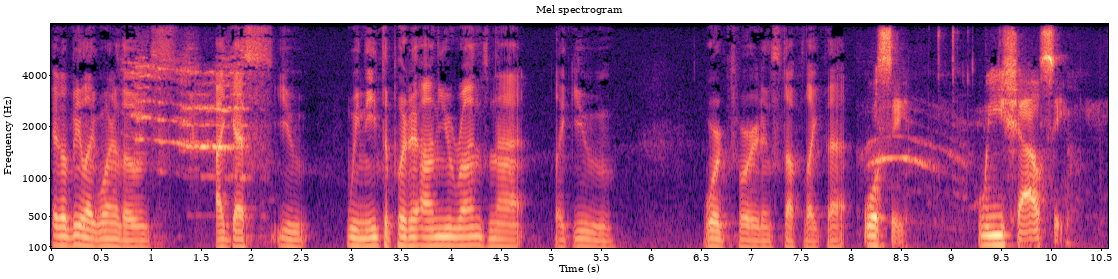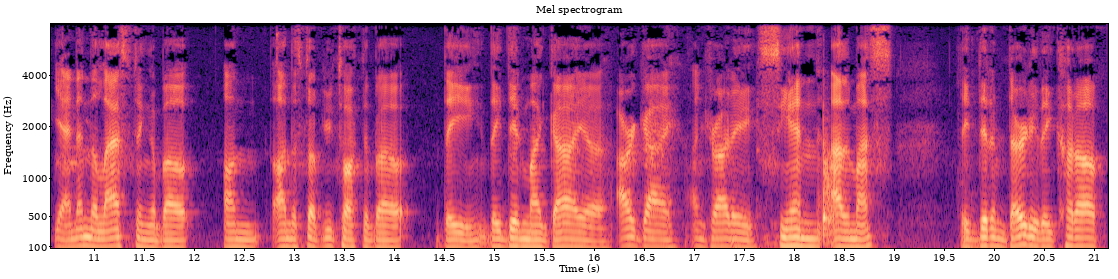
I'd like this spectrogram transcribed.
it'll be like one of those. I guess you we need to put it on you runs, not like you worked for it and stuff like that. we'll see. We shall see. Yeah, and then the last thing about on on the stuff you talked about, they they did my guy, uh, our guy Andrade Cien Almas. They did him dirty. They cut off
